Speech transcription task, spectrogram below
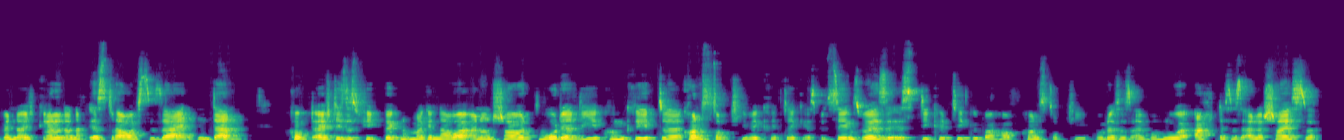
wenn euch gerade danach ist, traurig zu sein und dann guckt euch dieses Feedback nochmal genauer an und schaut, wo da die konkrete konstruktive Kritik ist, beziehungsweise ist die Kritik überhaupt konstruktiv oder ist es einfach nur, ach, das ist alles scheiße.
